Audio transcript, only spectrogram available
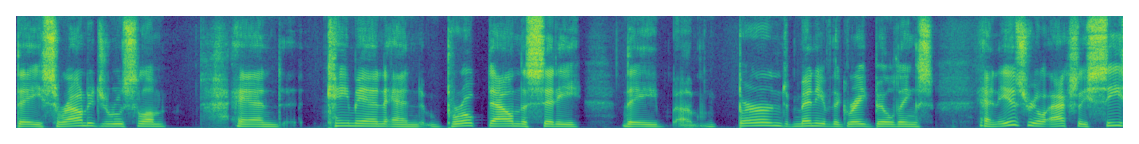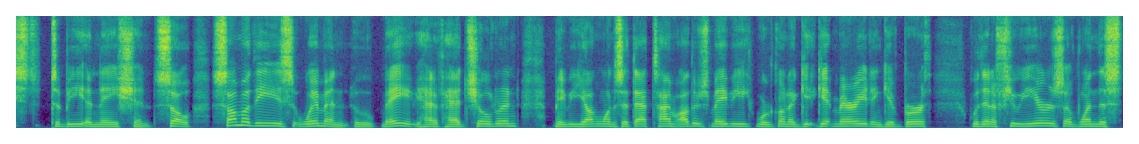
they surrounded Jerusalem and came in and broke down the city. They uh, burned many of the great buildings, and Israel actually ceased to be a nation. So some of these women who may have had children, maybe young ones at that time, others maybe were going to get, married and give birth within a few years of when this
